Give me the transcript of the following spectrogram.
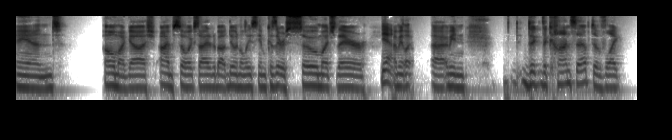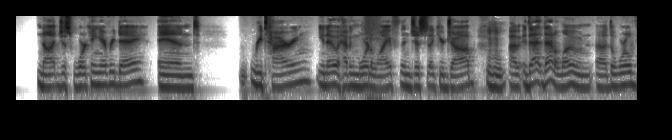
and oh my gosh, I'm so excited about doing Elysium because there is so much there. Yeah. I mean, like, uh, I mean, the the concept of like not just working every day and retiring, you know, having more to life than just like your job. Mhm. Uh, that that alone, uh, the worldview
